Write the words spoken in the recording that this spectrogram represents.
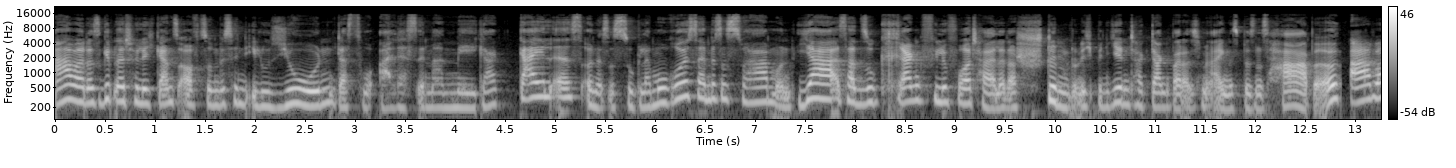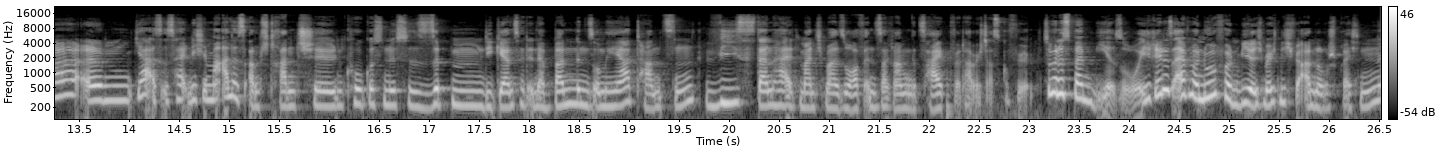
Aber das gibt natürlich ganz oft so ein bisschen die Illusion, dass so alles immer mega geil ist und es ist so glamourös, ein Business zu haben. Und ja, es hat so krank viele Vorteile, das stimmt. Und ich bin jeden Tag dankbar, dass ich mein eigenes Business habe. Aber ähm, ja, es ist halt nicht immer alles am Strand chillen, Kokosnüsse sippen, die ganze Zeit in der Abundance umhertanzen, wie es dann halt manchmal so auf Instagram gezeigt wird, habe ich das Gefühl. Zumindest bei mir so. Ich rede jetzt einfach nur von mir, ich möchte nicht für andere sprechen,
